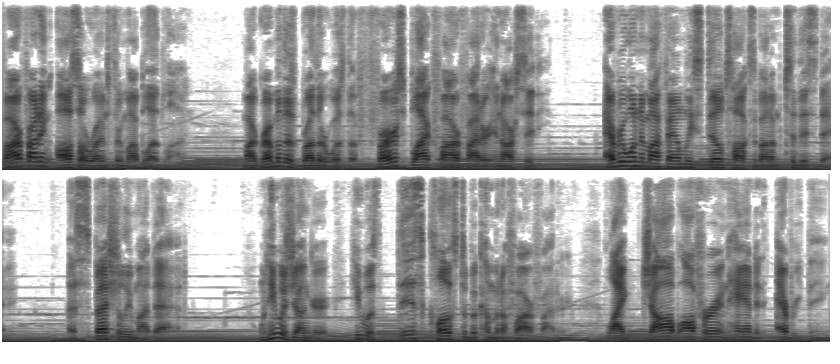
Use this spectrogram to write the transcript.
Firefighting also runs through my bloodline. My grandmother's brother was the first black firefighter in our city. Everyone in my family still talks about him to this day, especially my dad. When he was younger, he was this close to becoming a firefighter, like job offer in hand and everything,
